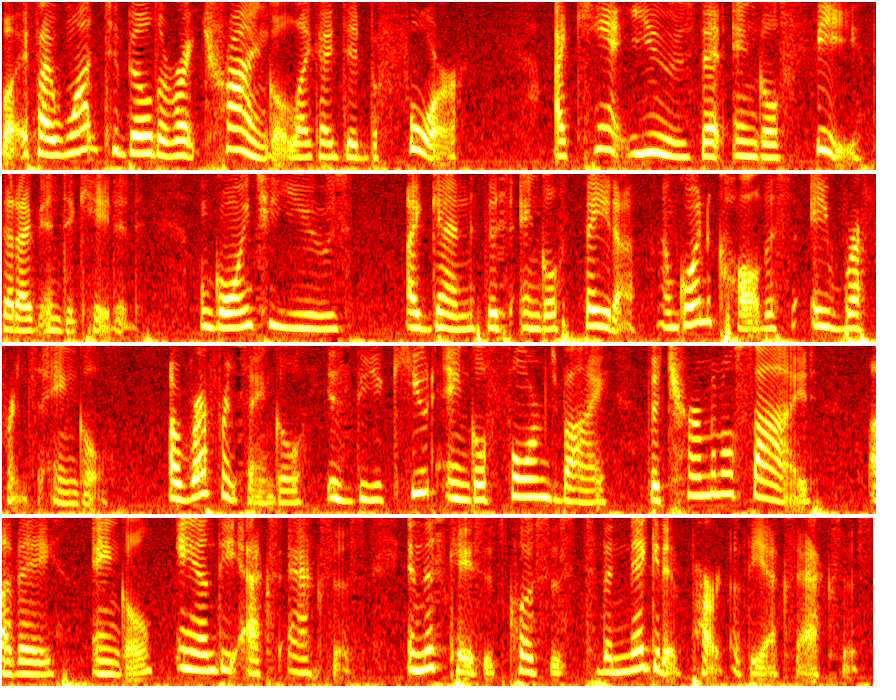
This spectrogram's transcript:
Well, if I want to build a right triangle like I did before, I can't use that angle phi that I've indicated. I'm going to use, again, this angle theta. I'm going to call this a reference angle. A reference angle is the acute angle formed by the terminal side of a angle and the x-axis. In this case, it's closest to the negative part of the x-axis.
